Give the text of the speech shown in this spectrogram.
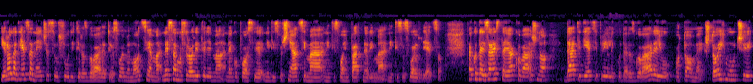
jer onda djeca neće se usuditi razgovarati o svojim emocijama, ne samo s roditeljima, nego poslije niti s vršnjacima, niti svojim partnerima, niti sa svojom djecom. Tako da je zaista jako važno dati djeci priliku da razgovaraju o tome što ih muči,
